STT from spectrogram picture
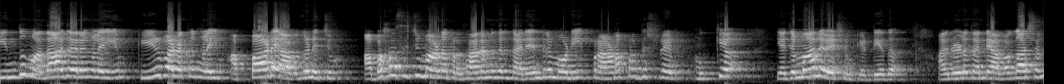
ഹിന്ദു മതാചാരങ്ങളെയും കീഴ്വഴക്കങ്ങളെയും അപ്പാടെ അവഗണിച്ചും അപഹസിച്ചുമാണ് പ്രധാനമന്ത്രി നരേന്ദ്രമോദി പ്രാണപ്രതിഷ്ഠയുടെ മുഖ്യ യജമാന വേഷം കെട്ടിയത്. അതിനുള്ള തന്റെ അവകാശം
